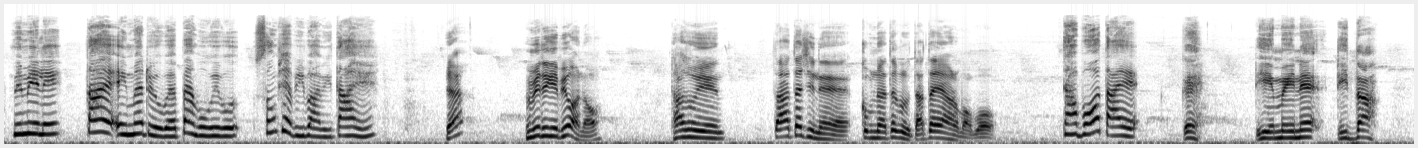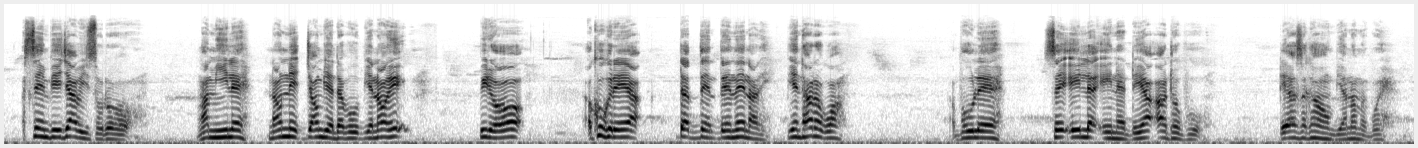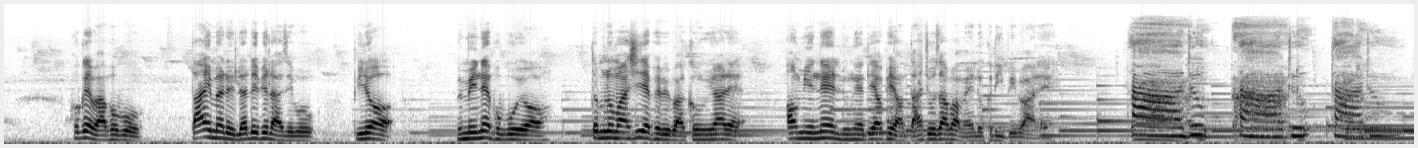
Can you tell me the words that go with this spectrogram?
မမေလေးတားရဲ့အိမ်မက်တွေကိုပဲပန့်ပိုးပေးဖို့ဆုံးဖြတ်ပြီးပါပြီတားရဲ့ဗျာမမေတကယ်ပြောရနော်ဒါဆိုရင်တားတက်ချင်တဲ့ကွန်ပျူတာတက်လို့တားတက်ရအောင်ပါဗောဒါဘောတားရဲ့ကဲဒီအမေနဲ့ဒီသားအဆင်ပြေကြပြီဆိုတော့ငါမြည်လဲနောက်နှစ်ကြောင်းပြန်တတ်ဖို့ပြင်တော့ဟဲ့ ပြီးတော့အခုကလေးကတက်တင်တင်နေတာလေပြင်ထားတော့ကွာအဖိုးလဲစိတ်အိတ်လက်အိတ်နဲ့တရားအထုတ်ဖို့တရားစကားအောင်ပြန်တော့မယ်ကွယ်ဟုတ်ကဲ့ပါဖိုးဖိုးတားအိမ်မက်တွေလက်တွေ့ဖြစ်လာစေဖို့ပြီးတော့မမေနဲ့ဖိုးဖိုးရောတမန်တော်မှာရှိတဲ့ဖေဖေပါဂုံယူရတဲ့အောင်မြင်တဲ့လူငယ်တစ်ယောက်ဖြစ်အောင်ဒါစူးစမ်းပါမယ်လို့ကတိပေးပါတယ်တာဒုတာဒုတာဒု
